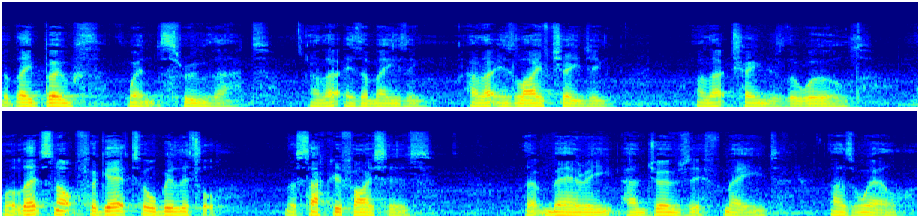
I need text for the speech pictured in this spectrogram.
that they both went through that. And that is amazing and that is life changing, and that changes the world. But let's not forget or belittle the sacrifices that Mary and Joseph made as well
